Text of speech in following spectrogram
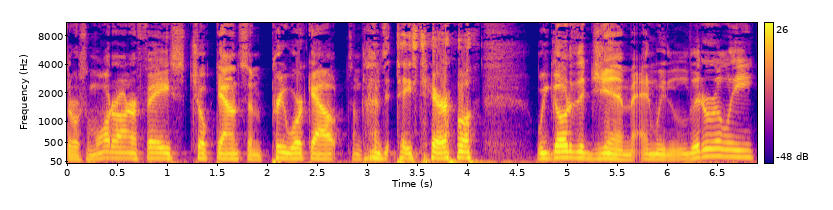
throw some water on our face, choke down some pre workout. Sometimes it tastes terrible. we go to the gym and we literally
